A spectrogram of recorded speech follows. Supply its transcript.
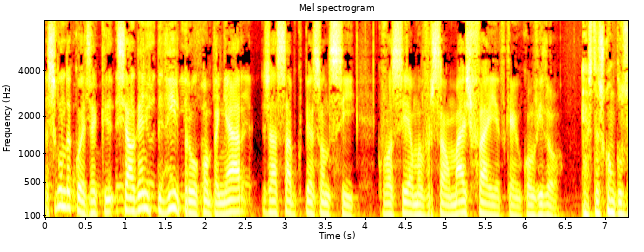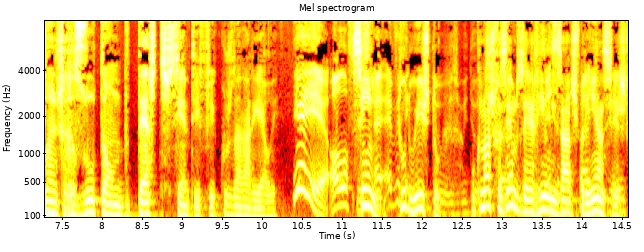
A segunda coisa é que, se alguém lhe pedir para o acompanhar, já sabe o que pensam de si, que você é uma versão mais feia de quem o convidou. Estas conclusões resultam de testes científicos da Narielli? Sim, tudo isto. O que nós fazemos é realizar experiências.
